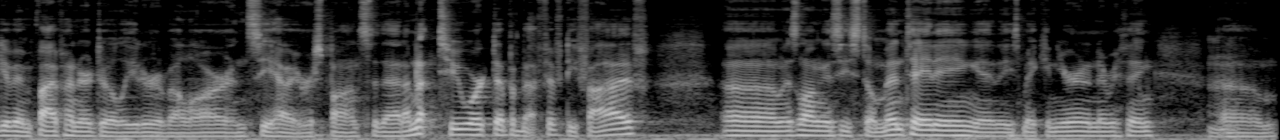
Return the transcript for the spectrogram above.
give him 500 to a liter of LR and see how he responds to that. I'm not too worked up about 55, um, as long as he's still mentating and he's making urine and everything. Um,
